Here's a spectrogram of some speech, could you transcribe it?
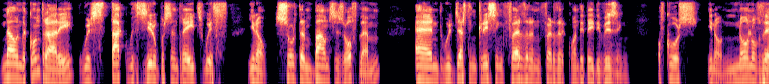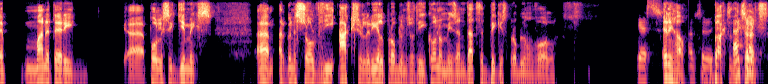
Now, on the contrary, we're stuck with 0% rates with, you know, short-term bounces off them, and we're just increasing further and further quantitative easing. Of course, you know, none of the monetary uh, policy gimmicks um, are going to solve the actual real problems of the economies, and that's the biggest problem of all. Yes. Anyhow, absolutely. Back to the Actually, charts.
